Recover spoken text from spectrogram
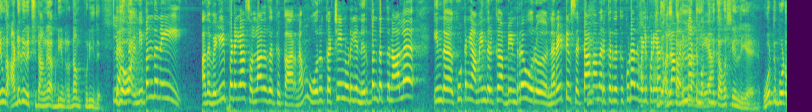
இவங்க அடகு வச்சுட்டாங்க அப்படின்றது தான் புரியுது. நிபந்தனை அதை வெளிப்படையா சொல்லாததற்கு காரணம் ஒரு கட்சியினுடைய நிர்பந்தத்தினால இந்த கூட்டணி அமைந்திருக்கு அப்படின்ற ஒரு நரேட்டிவ் செட் ஆகாம இருக்கிறதுக்கு கூட அதை வெளிப்படையா சொல்லாம தமிழ்நாட்டு? மக்களுக்கு அவசியம் இல்லையே. ஓட்டு போட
